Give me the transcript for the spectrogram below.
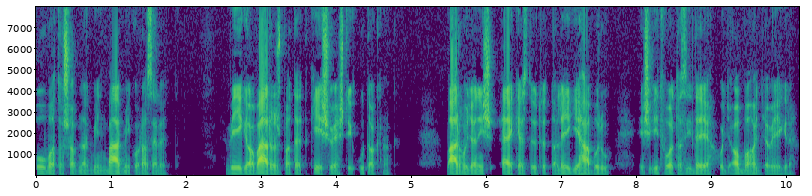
óvatosabbnak, mint bármikor azelőtt. Vége a városba tett késő esti utaknak. Bárhogyan is elkezdődött a légiháború, és itt volt az ideje, hogy abba hagyja végre.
